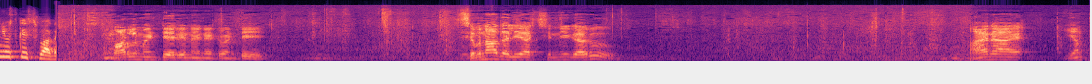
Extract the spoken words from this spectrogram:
న్యూస్కి స్వాగతం. పార్లమెంటేరియన్ అయినటువంటి శివనాథ్ అలియాస్ చిన్ని గారు ఆయన ఎంత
